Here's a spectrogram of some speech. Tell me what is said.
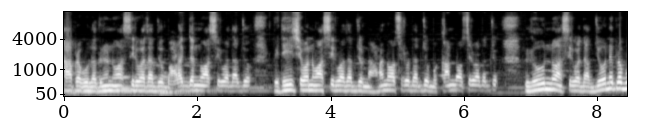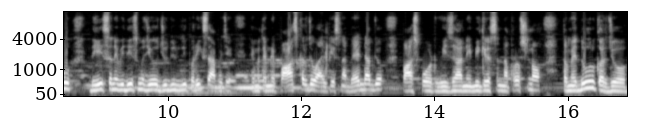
હા પ્રભુ, લગ્નનો આશીર્વાદ આપજો, બાળકધનનો આશીર્વાદ આપજો વિદેશ સેવાનો આશીર્વાદ આપજો, નાણાંનો આશીર્વાદ આપજો, મકાનનો આશીર્વાદ આપજો, લોનનો આશીર્વાદ આપજો. અને પ્રભુ, દેશ અને વિદેશમાં જેઓ જુદી જુદી પરીક્ષા આપે છે, તેમાં તેમને પાસ કરજો, આઈટીએસના બેન્ડ આપજો, પાસપોર્ટ વિઝા અને ઇમિગ્રેશનના જીવનના પ્રશ્નો તમે દૂર કરજો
